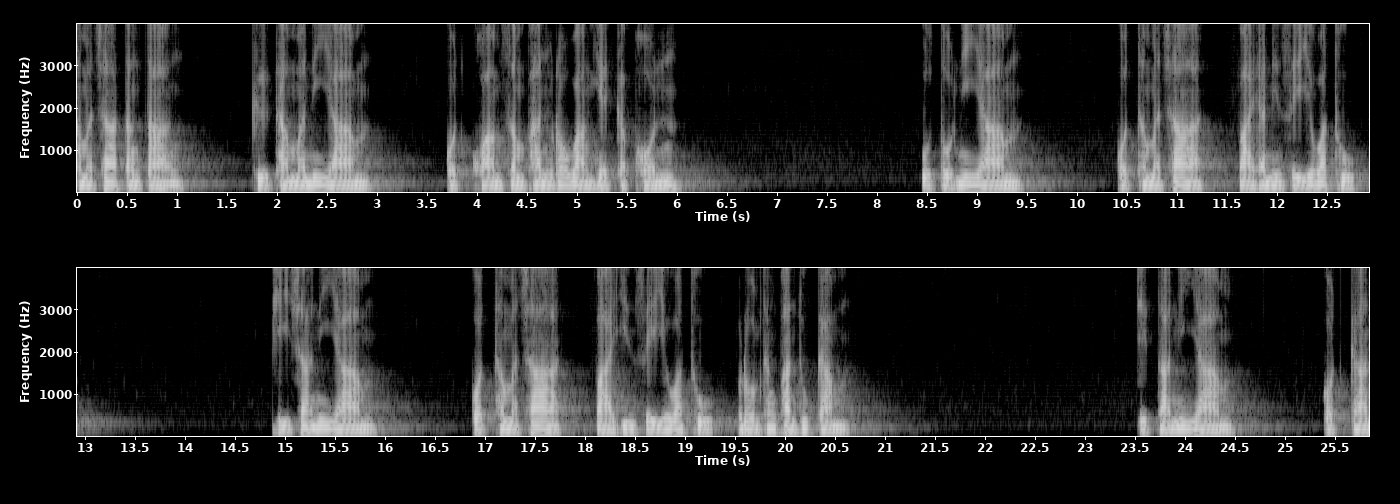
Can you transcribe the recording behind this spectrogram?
ธรรมชาติต่างๆ คือธรรมนิยาม กฎความสัมพันธ์ระหว่างเหตุกับผล อุตุนิยาม กฎธรรมชาติฝ่ายอนินทรียวัตถุ ผีชานิยาม กฎธรรมชาติฝ่ายอินทรียวัตถุรวมทั้งพันธุกรรม จิตตานิยาม กฎการ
